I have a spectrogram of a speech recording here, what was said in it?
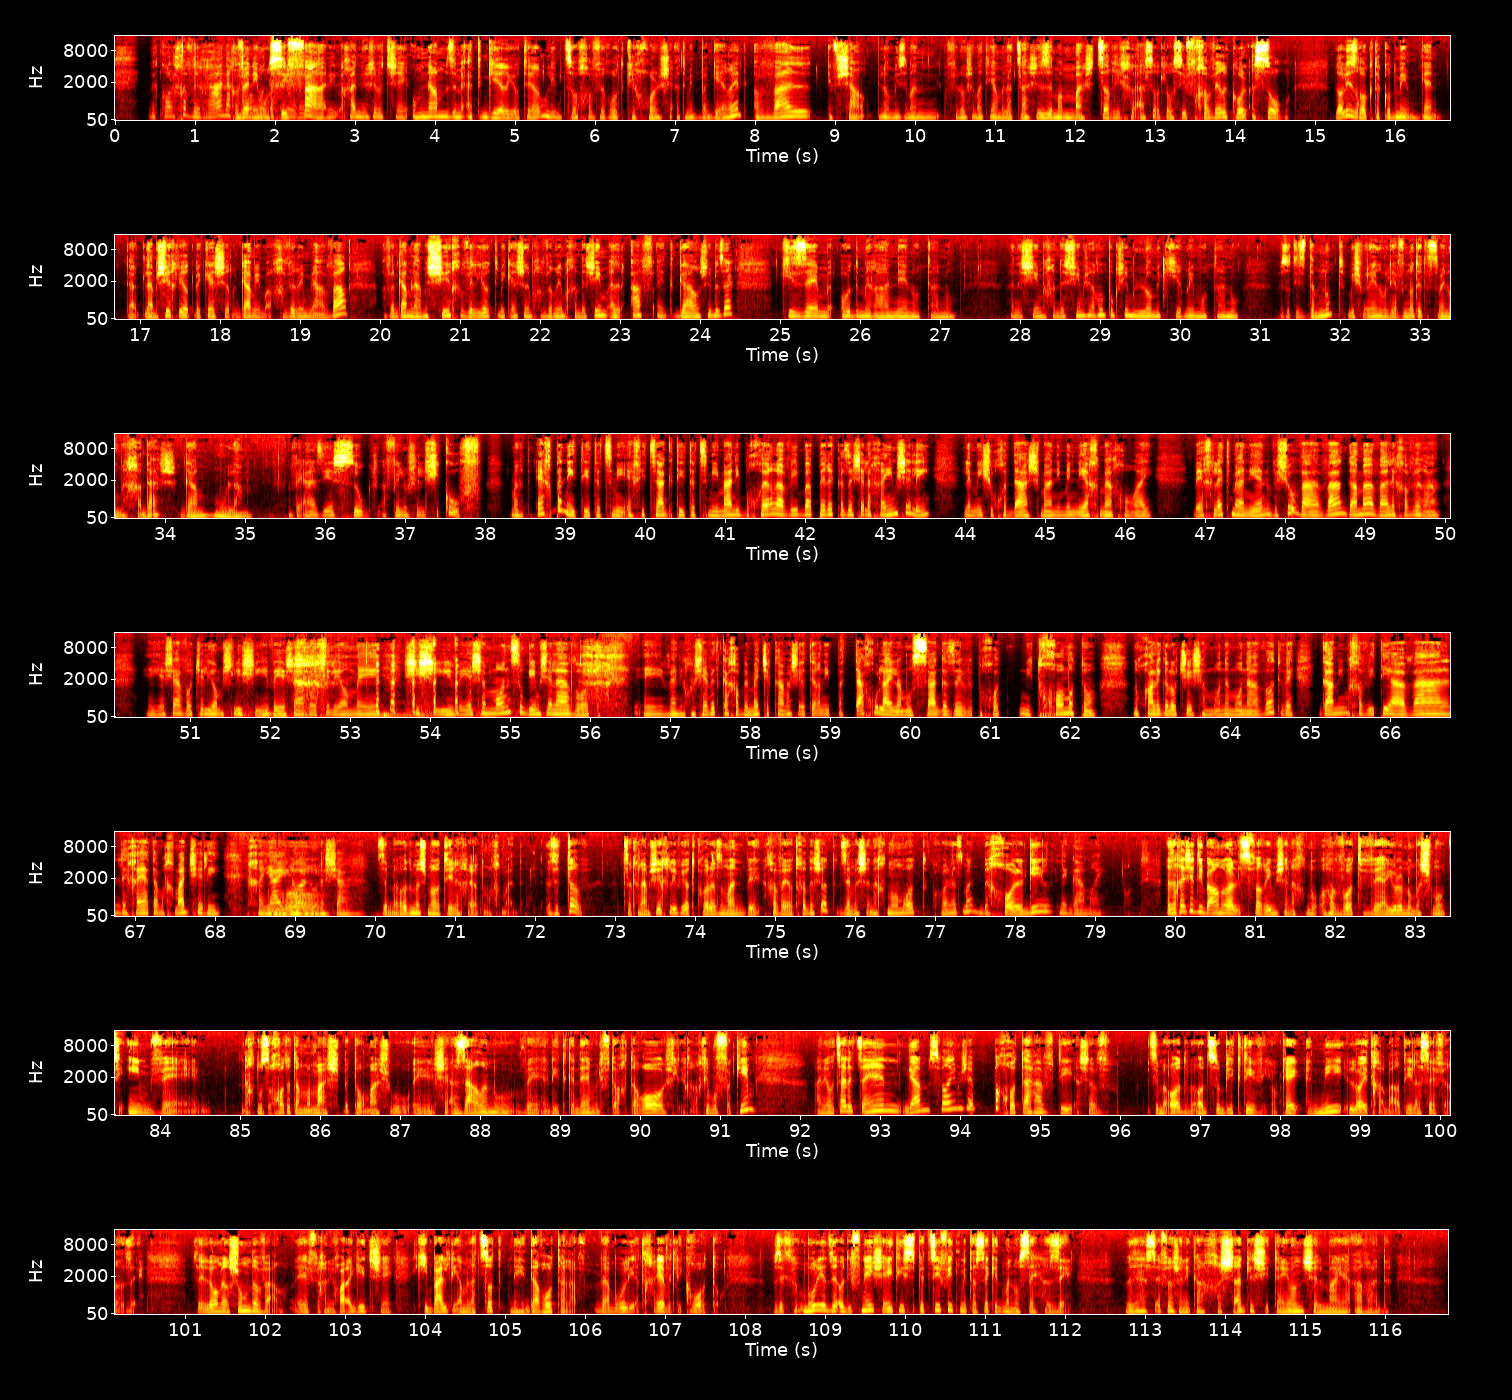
וכל חברה אנחנו ואני מוסיפה, אני, אני חושבת שאומנם זה מאתגר יותר למצוא חברות ככל שאת מתבגרת, אבל אפשר. לא מזמן אפילו שמעתי המלצה שזה ממש צריך לעשות, להוסיף חבר כל עשור. לא לזרוק את הקודמים, כן? להמשיך להיות בקשר גם עם החברים מהעבר, אבל גם להמשיך ולהיות בקשר עם חברים חדשים, על אף האתגר שבזה, כי זה מאוד מרענן אותנו. אנשים חדשים שאנחנו פוגשים לא מכירים אותנו, וזאת הזדמנות בשבילנו לבנות את עצמנו מחדש גם מולם. ואז יש סוג אפילו של שיקוף. זאת אומרת, איך בניתי את עצמי, איך הצגתי את עצמי, מה אני בוחר להביא בפרק הזה של החיים שלי למישהו חדש, מה אני מניח מאחוריי. בהחלט מעניין, ושוב, אהבה, גם אהבה לחברה, יש אהבות של יום שלישי, ויש אהבות של יום אה, שישי, ויש המון סוגים של אהבות. אה, ואני חושבת ככה באמת שכמה שיותר ניפתח אולי למושג הזה ופחות נתחום אותו, נוכל לגלות שיש המון המון אהבות, וגם אם חוויתי אהבה לחיית המחמד שלי, חיי לא עלו לשווא. זה מאוד משמעותי לחיות מחמד. זה טוב, צריך להמשיך להיות כל הזמן בחוויות חדשות, זה מה שאנחנו אומרות כל הזמן, בכל גיל. לגמרי. אז אחרי שדיברנו על ספרים שאנחנו אוהבות והיו לנו משמעותיים ואנחנו זוכרות אותם ממש בתור משהו אה, שעזר לנו ולהתקדם ולפתוח את הראש, להרחיב אופקים, אני רוצה לציין גם ספרים שפחות אהבתי. עכשיו, זה מאוד מאוד סובייקטיבי, אוקיי? אני לא התחברתי לספר הזה. זה לא אומר שום דבר. להפך, אני יכולה להגיד שקיבלתי המלצות נהדרות עליו, ואמרו לי, את חייבת לקרוא אותו. אמרו לי את זה עוד לפני שהייתי ספציפית מתעסקת בנושא הזה. וזה הספר שנקרא חשד לשיטיון של מאיה ארד.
